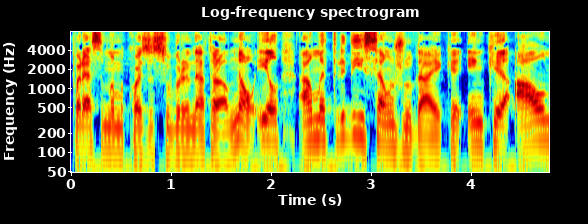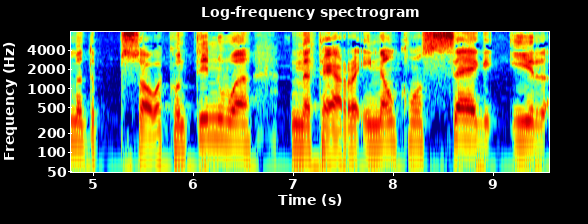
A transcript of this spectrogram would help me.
parece-me uma coisa sobrenatural. Não, ele há uma tradição judaica em que a alma da pessoa continua na terra e não consegue ir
